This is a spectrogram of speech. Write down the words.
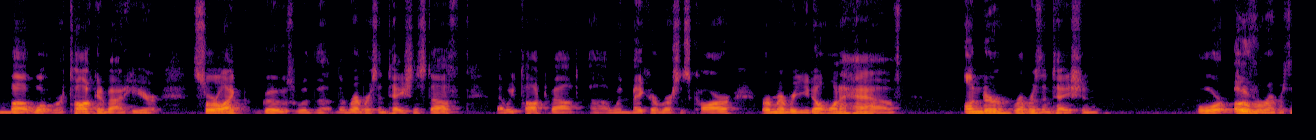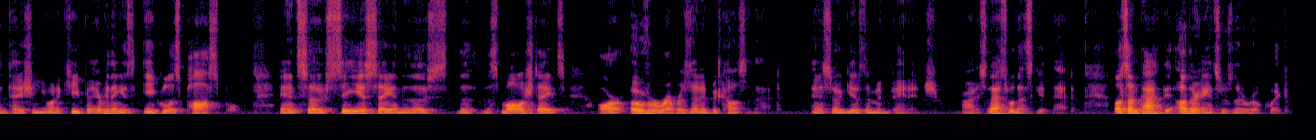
but what we're talking about here sort of like goes with the, the representation stuff that we talked about uh, with baker versus carr. Remember you don't want to have under representation or over representation you want to keep everything as equal as possible. And so c is saying that those the, the smaller states are overrepresented because of that and so it gives them advantage all right so that's what that's getting at Let's unpack the other answers though, real quick.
